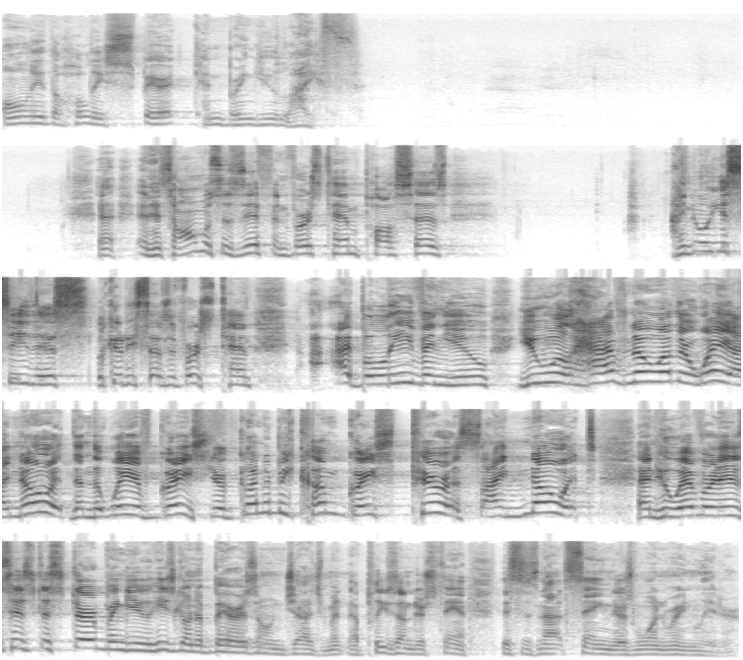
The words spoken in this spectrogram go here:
only the Holy Spirit can bring you life. And it's almost as if in verse 10, Paul says, I know you see this. Look at what he says in verse 10. I believe in you. You will have no other way. I know it than the way of grace. You're going to become grace purus. I know it. And whoever it is who's disturbing you, he's going to bear his own judgment. Now, please understand, this is not saying there's one ringleader.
